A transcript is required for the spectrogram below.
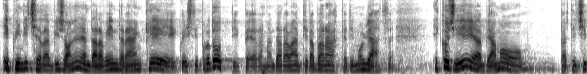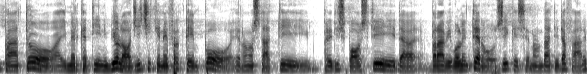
e quindi c'era bisogno di andare a vendere anche questi prodotti per mandare avanti la baracca di Mogliazze. E così abbiamo partecipato ai mercatini biologici che nel frattempo erano stati predisposti da bravi volenterosi che si erano dati da fare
